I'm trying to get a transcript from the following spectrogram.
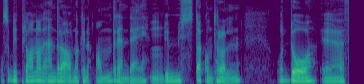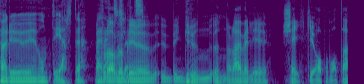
Og så blir planene endra av noen andre enn deg. Mm. Du mister kontrollen, og da uh, får du vondt i hjertet. Ja, for da blir grunnen under deg veldig shaky òg, på en måte.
